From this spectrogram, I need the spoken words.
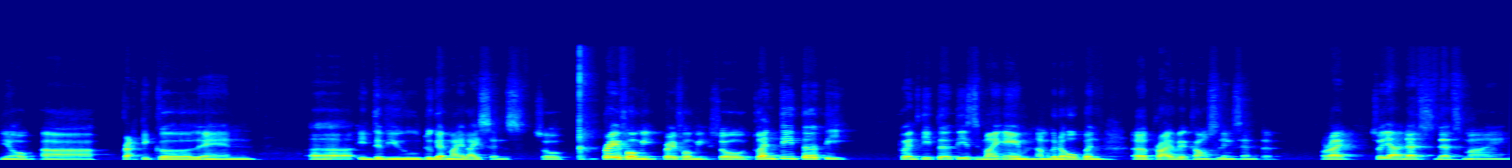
you know uh, practical and uh, interview to get my license. So pray for me, pray for me. So 2030, 2030 is my aim. I'm gonna open a private counseling center. All right. So yeah, that's that's my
